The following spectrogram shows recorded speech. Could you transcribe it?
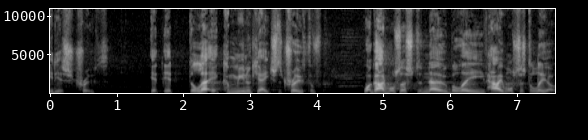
it is truth. It, it, it communicates the truth of what God wants us to know, believe, how He wants us to live.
